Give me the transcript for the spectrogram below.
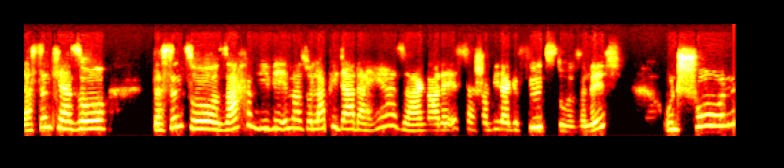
Das sind ja so, Das sind so Sachen, die wir immer so lapidar daher sagen, ah, der ist ja schon wieder gefühlsduselig. Und schon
